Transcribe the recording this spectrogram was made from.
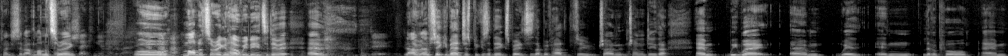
Can I just say about monitoring? What are you shaking your head about? Oh, monitoring and how we need to do it. Um, I'm, I'm shaking my head just because of the experiences that we've had through trying trying to do that. Um, we were um, with in Liverpool. Um,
